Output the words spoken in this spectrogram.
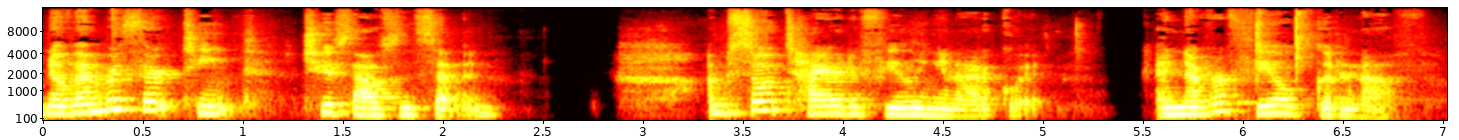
November 13th, 2007. I'm so tired of feeling inadequate. I never feel good enough.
